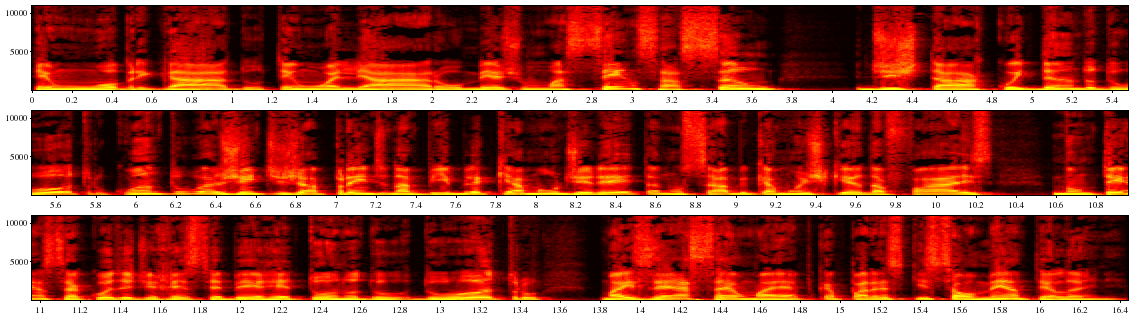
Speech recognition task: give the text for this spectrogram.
tem um obrigado, tem um olhar, ou mesmo uma sensação de estar cuidando do outro, quanto a gente já aprende na Bíblia que a mão direita não sabe o que a mão esquerda faz, não tem essa coisa de receber retorno do, do outro, mas essa é uma época, parece que isso aumenta, Elaine.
